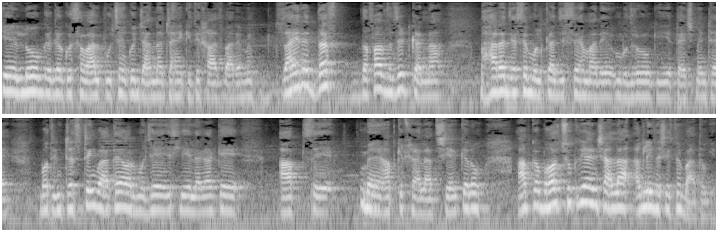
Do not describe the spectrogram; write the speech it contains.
कि लोग अगर कोई सवाल पूछें, कोई जानना चाहें किसी खास बारे में, ज़ाहिर है दस दफ़ा विज़िट करना भारत जैसे मुल्क का, जिससे हमारे बुज़ुर्गों की अटैचमेंट है, बहुत इंटरेस्टिंग बात है और मुझे इसलिए लगा कि आपसे मैं आपके ख्याल शेयर करूँ। आपका बहुत शुक्रिया, इंशाल्लाह अगली नशिस्त में बात होगी।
